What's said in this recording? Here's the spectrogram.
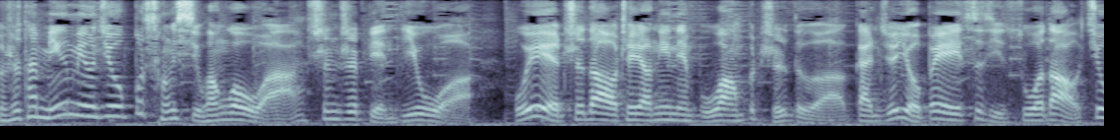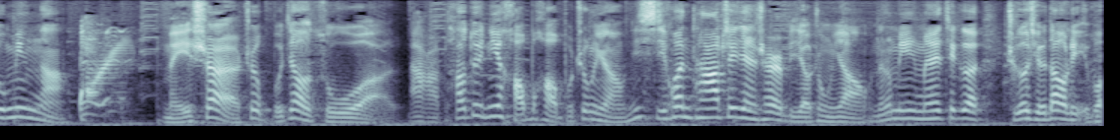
可是他明明就不曾喜欢过我啊，甚至贬低我。我也知道这样念念不忘不值得，感觉有被自己作到，救命啊！没事儿，这不叫作啊，他对你好不好不重要，你喜欢他这件事儿比较重要，能明白这个哲学道理不？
